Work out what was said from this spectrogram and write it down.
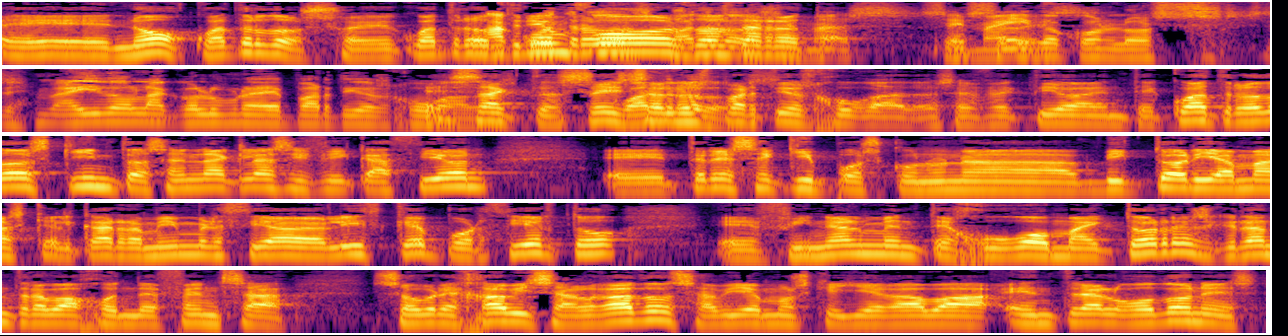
Eh, no, 4-2. eh, cuatro Ah, triunfos, 4-2, 4-2, dos se me ha- derrotas. Se me, ha ido es. con los, se me ha ido la columna de partidos jugados. Exacto, seis son los 4-2. partidos jugados, efectivamente. 4-2, quintos en la clasificación, eh, tres equipos con una victoria más que el de Valladolid, que por cierto, eh, finalmente jugó Mike Torres, gran trabajo en defensa sobre Javi Salgado. Sabíamos que llegaba entre algodones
